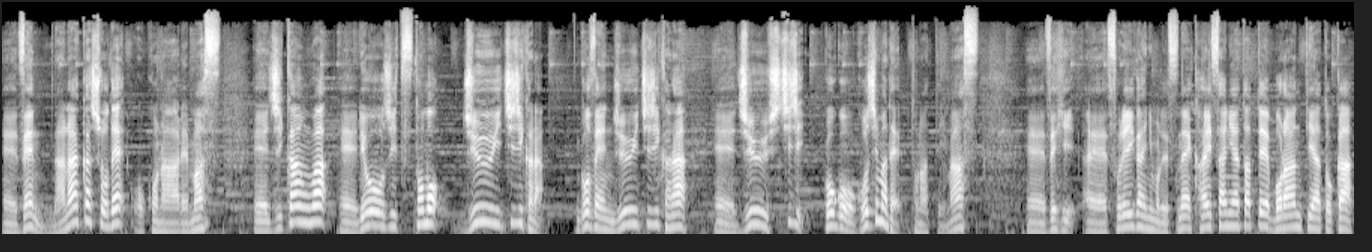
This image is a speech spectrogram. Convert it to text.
えー全7カ所で行われます、えー時間は、えー両日とも11時から午前11時から、えー17時午後5時までとなっています、えーぜひ、えーそれ以外にもですね開催にあたってボランティアとか、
